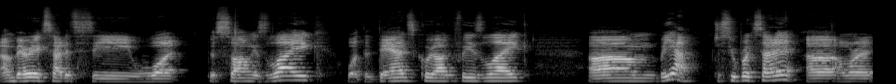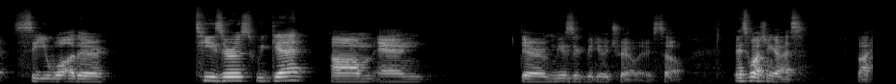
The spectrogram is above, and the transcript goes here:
I'm very excited to see what the song is like, what the dance choreography is like. Um, but yeah, just super excited. Uh, I want to see what other teasers we get um, and their music video trailers. So thanks for watching, guys. Bye.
